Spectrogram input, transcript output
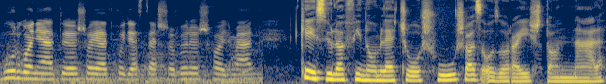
burgonyát saját fogyasztásra, vöröshagymát. Készül a finom lecsós hús az ozorai stannál.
